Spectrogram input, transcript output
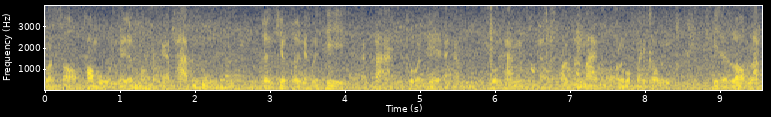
ตรวจสอบข้อมูลในเรื่องของศักยภาพเรื่องเชื้อเพลิงในพื้นที่ต่างๆ ทั่วประเทศนะครับรวมทั้งความสามารถของระบบไฟส่งที่จะรองรับ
